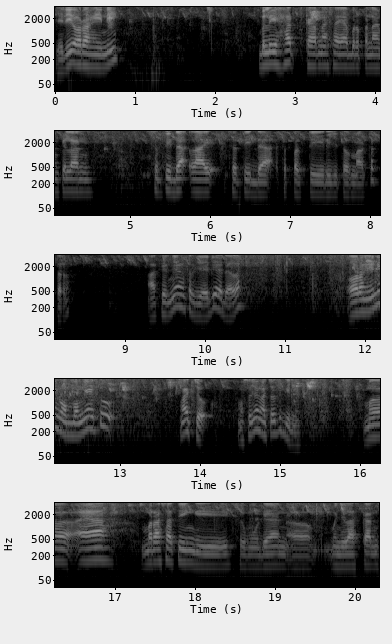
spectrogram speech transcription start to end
Jadi orang ini melihat karena saya berpenampilan setidak lain setidak seperti digital marketer akhirnya yang terjadi adalah orang ini ngomongnya itu ngaco. Maksudnya ngaco itu gini. Me, eh, merasa tinggi kemudian eh, menjelaskan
